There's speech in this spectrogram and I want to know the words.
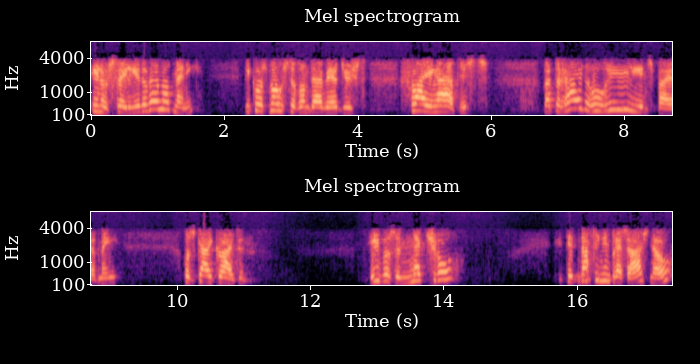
in Australia, there were not many, because most of them there were just flying artists. But the rider who really inspired me was Guy Creighton. He was a natural. He did nothing in dressage, no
